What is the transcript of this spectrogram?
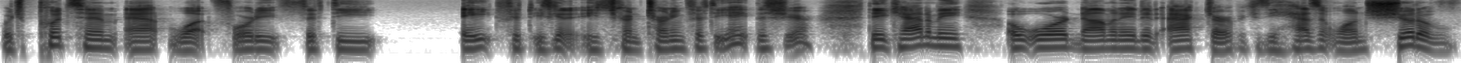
which puts him at what, 40, 50, eight, 50, he's going to, he's turning 58 this year. The Academy Award nominated actor, because he hasn't won, should have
